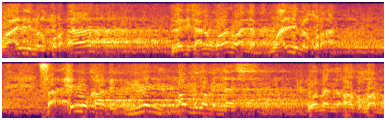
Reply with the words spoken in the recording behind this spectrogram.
معلم القرآن الذي تعلم القرآن وعلمه معلم القرآن. صح. في المقابل من أظلم الناس ومن أظلم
